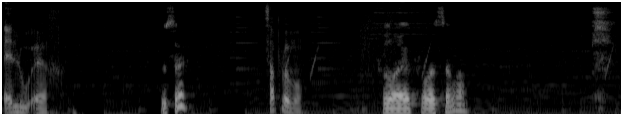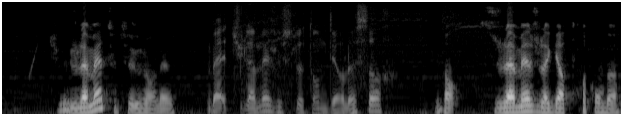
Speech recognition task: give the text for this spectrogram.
L ou R Je sais. Simplement. Faudrait, faudrait savoir. Tu veux que je la mette ou tu veux que je l'enlève? Bah tu la mets juste le temps de dire le sort. Non. Si je la mets, je la garde trois combats.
